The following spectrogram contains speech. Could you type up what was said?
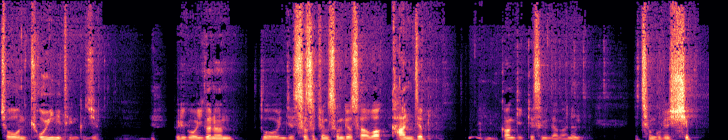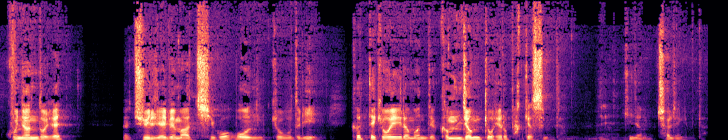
좋은 교인이 된 거죠. 그리고 이거는 또 이제 서서평 선교사와 간접 관계 있겠습니다만은 1919년도에 주일 예배 마치고 온 교우들이 그때 교회 이름은 이제 검정교회로 바뀌었습니다. 네, 기념 촬영입니다.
